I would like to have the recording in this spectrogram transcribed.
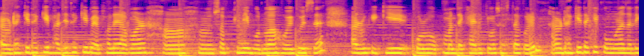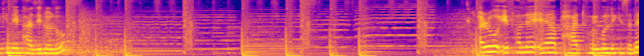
আৰু ঢাকি ঢাকি ভাজি থাকিম এফালে আমাৰ চবখিনি বনোৱা হৈ গৈছে। আৰু কি কি কৰোঁ অকণমান দেখাই থাকিব চেষ্টা কৰিম। আৰু ঢাকি ঢাকি কোমোৰা জালিখিনি ভাজি ল'লোঁ। আৰু এইফালে এয়া ভাত হৈ গ'ল দেখিছেনে?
